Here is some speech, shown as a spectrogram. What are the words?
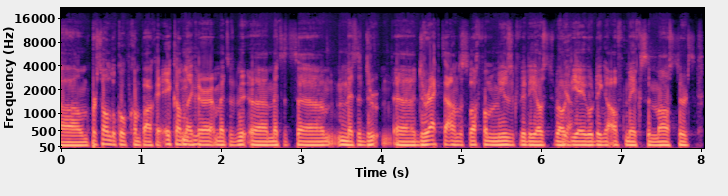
um, persoonlijk op kan pakken. Ik kan mhm. lekker met het, uh, met het, uh, met het uh, directe aan de slag van de musicvideo's... terwijl ja. Diego dingen afmixt en mastert.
